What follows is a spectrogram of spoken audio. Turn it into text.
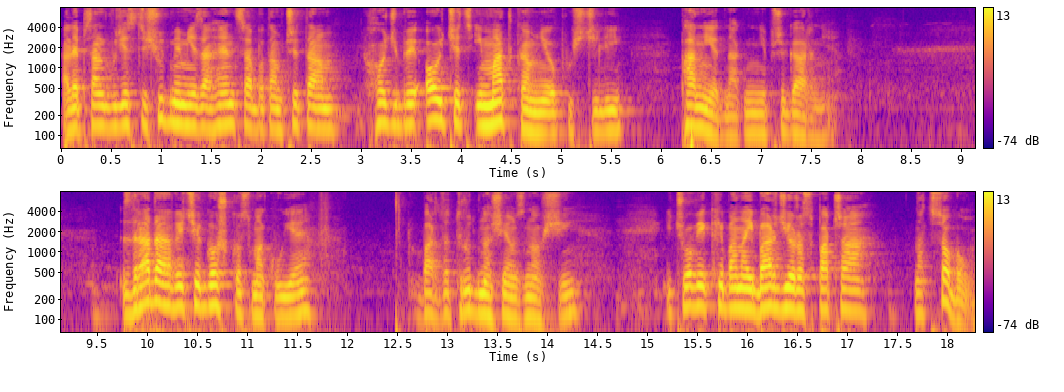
Ale Psalm 27 mnie zachęca, bo tam czytam: choćby ojciec i matka mnie opuścili, Pan jednak mnie przygarnie. Zdrada, wiecie, gorzko smakuje, bardzo trudno się znosi i człowiek chyba najbardziej rozpacza nad sobą.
